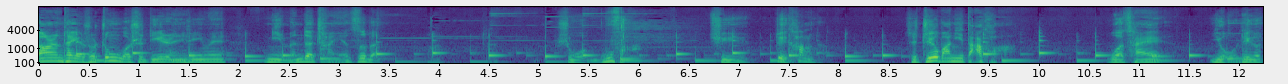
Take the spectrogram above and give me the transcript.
当然，他也说中国是敌人，是因为你们的产业资本啊，是我无法去对抗的，所以只有把你打垮，我才有这个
